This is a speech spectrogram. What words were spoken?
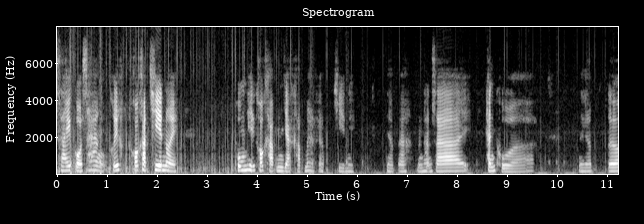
ไซต์ก่อสร้างเฮ้ยขอขับเคนหน่อย ผมเห็นเขาขับมันอยากขับมากครับเคนนี่นะครับอะมันหันซ้ายหันขวานะครับแล้ว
